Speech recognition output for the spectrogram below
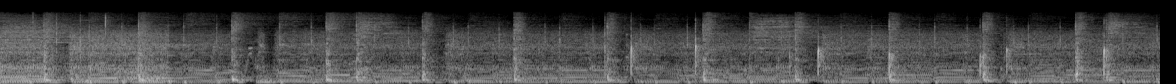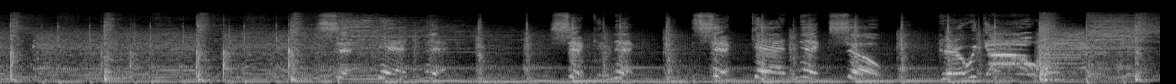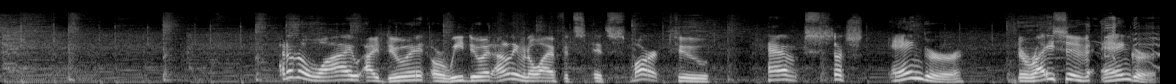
The Schick and Nick Show. Here we go. I don't know why I do it or we do it. I don't even know why if it's it's smart to have such anger, derisive anger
